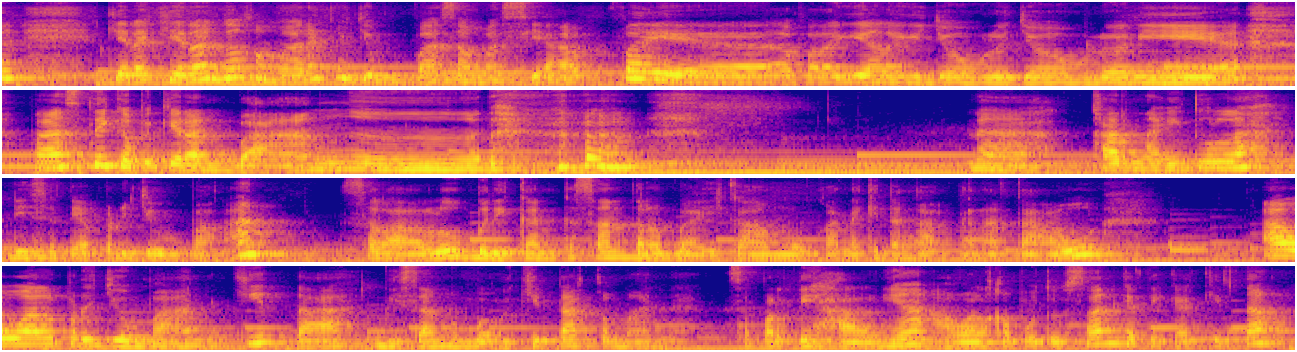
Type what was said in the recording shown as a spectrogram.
Kira-kira gue kemarin kejumpa sama siapa ya? Apalagi yang lagi jomblo-jomblo nih ya. Pasti kepikiran banget. nah, karena itulah di setiap perjumpaan selalu berikan kesan terbaik kamu. Karena kita nggak pernah tahu awal perjumpaan kita bisa membawa kita ke mana seperti halnya awal keputusan ketika kita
